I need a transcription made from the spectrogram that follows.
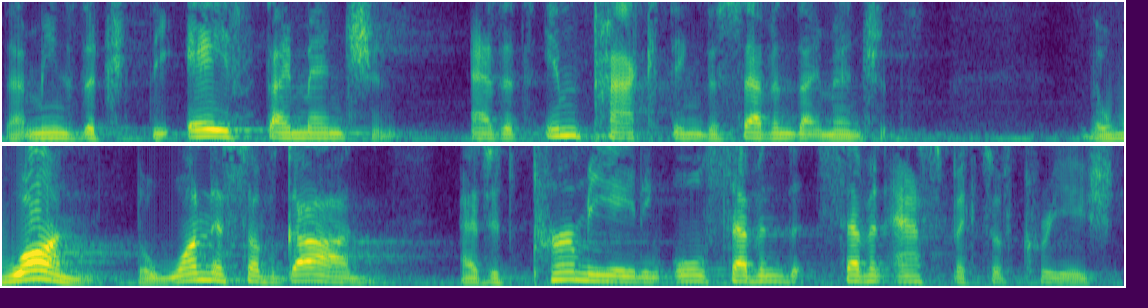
That means the, the eighth dimension as it's impacting the seven dimensions. The one, the oneness of God, as it's permeating all seven, seven aspects of creation.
